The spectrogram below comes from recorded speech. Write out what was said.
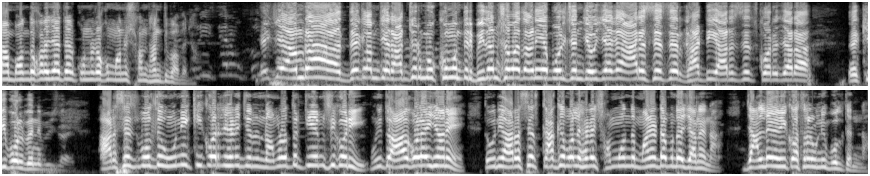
না বন্ধ করা যায় তাহলে কোনো রকম মানুষ শান্তি পাবে না। এই যে আমরা দেখলাম যে রাজ্যের মুখ্যমন্ত্রী বিধানসভা দাঁড়িয়ে বলছেন যে ওই জায়গায় আরএসএস এর ঘাঁটি আরএসএস করে যারা কি বলবেন এই বিষয়ে? আরএসএস বলতে উনি কি করেন সেটা জানুন আমরা তো টিএমসি করি, উনি তো আগড়াই জানে। তো উনি আরএসএস কাকে বলে সেটা সম্বন্ধে মানেটা মনে জানে না। জানলে এই কথাটা উনি বলতেন না।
